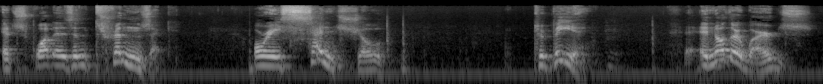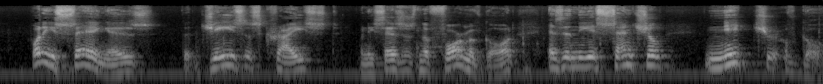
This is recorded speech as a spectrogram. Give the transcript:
It's what is intrinsic or essential to being. In other words, what he's saying is that Jesus Christ, when he says it's in the form of God, is in the essential nature of God.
